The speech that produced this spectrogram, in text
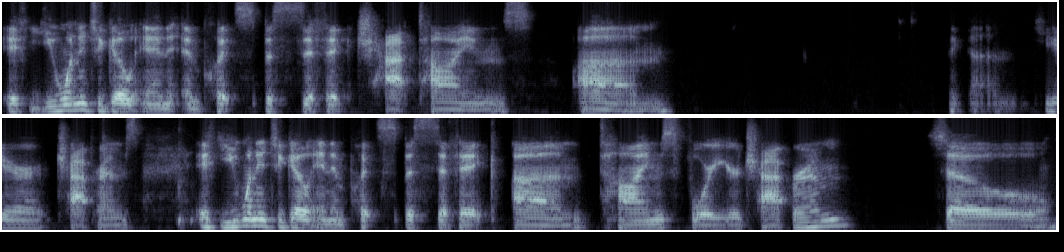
If you wanted to go in and put specific chat times, um, again, here, chat rooms. If you wanted to go in and put specific um, times for your chat room, so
